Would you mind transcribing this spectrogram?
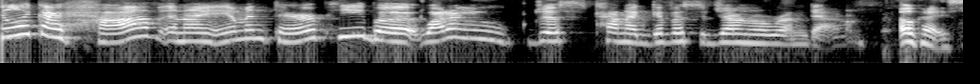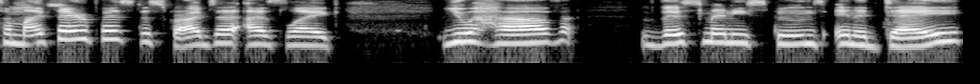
feel like I have, and I am in therapy, but why don't you just kind of give us a general rundown? Okay, so my therapist describes it as like you have this many spoons in a day.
